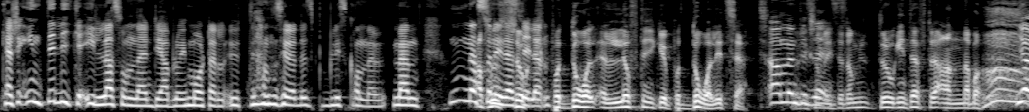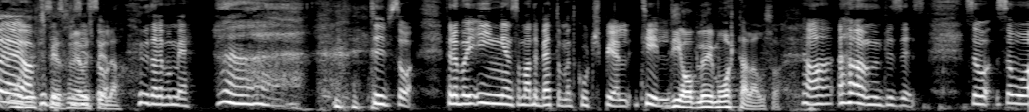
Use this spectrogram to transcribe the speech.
Kanske inte lika illa som när Diablo Immortal utannonserades på Blizzcon nu, men nästan i den Alltså stilen. på dål- luften gick ut på ett dåligt sätt. Ja, men Liksom precis. inte, de drog inte efter Anna bara Ja, ja, "Åh, ja, spel precis, som jag vill precis så. Utan det var mer typ så. För det var ju ingen som hade bett om ett kortspel till Diablo Immortal alltså. Ja, ja men precis. Så, så,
